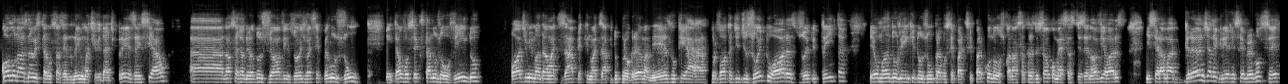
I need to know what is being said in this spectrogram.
Como nós não estamos fazendo nenhuma atividade presencial, a nossa reunião dos jovens hoje vai ser pelo Zoom. Então, você que está nos ouvindo, pode me mandar um WhatsApp aqui no WhatsApp do programa mesmo, que a, por volta de 18 horas, 18h30, eu mando o link do Zoom para você participar conosco. A nossa transmissão começa às 19 horas e será uma grande alegria receber você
